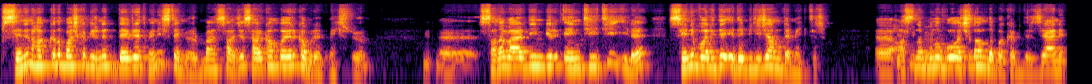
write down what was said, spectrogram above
senin hakkını başka birine devretmeni istemiyorum. Ben sadece Serkan Bayar'ı kabul etmek istiyorum. Ee, sana verdiğim bir entity ile seni valide edebileceğim demektir. Ee, aslında öyle. buna bu açıdan da bakabiliriz. Yani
